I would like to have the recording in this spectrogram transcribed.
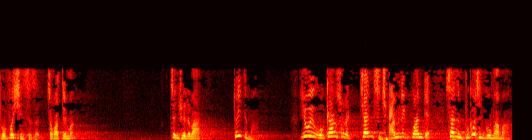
不负刑事责任。这话对吗？正确的吧？对的嘛？因为我刚说了，坚持前面那个观点，杀人不构成共犯嘛，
